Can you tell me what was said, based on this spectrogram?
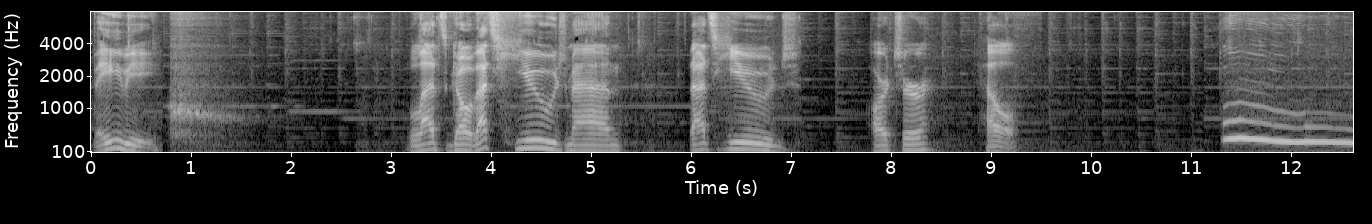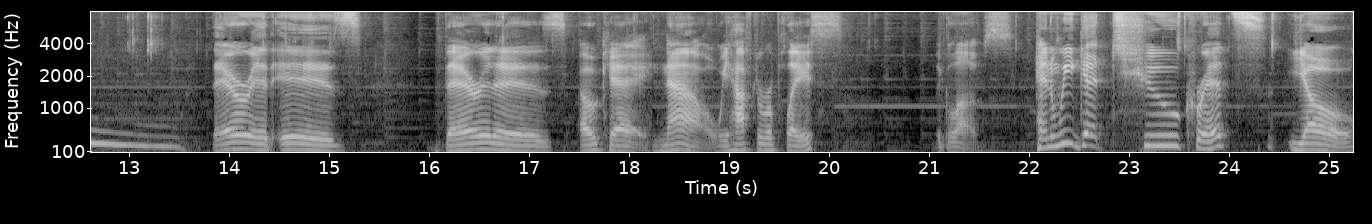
baby let's go. That's huge man. That's huge. Archer health. Ooh, there it is. There it is. Okay. Now we have to replace the gloves. Can we get two crits? Yo.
